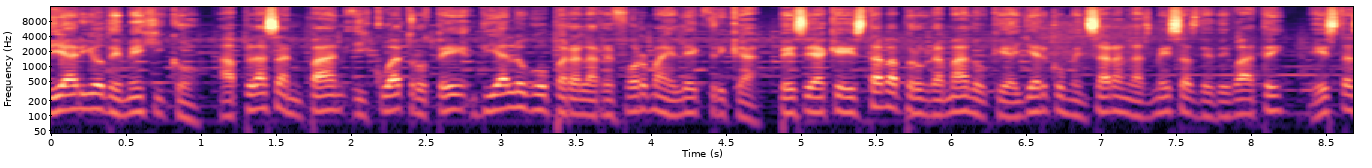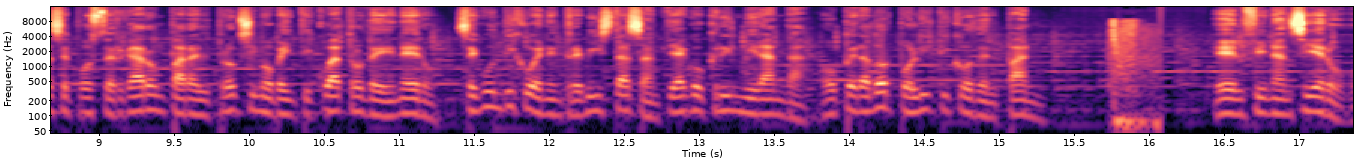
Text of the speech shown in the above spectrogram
Diario de México. Aplazan PAN y 4T diálogo para la reforma eléctrica. Pese a que estaba programado que ayer comenzaran las mesas de debate, estas se postergaron para el próximo 24 de enero, según dijo en entrevista Santiago Krill Miranda, operador político del PAN. El financiero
